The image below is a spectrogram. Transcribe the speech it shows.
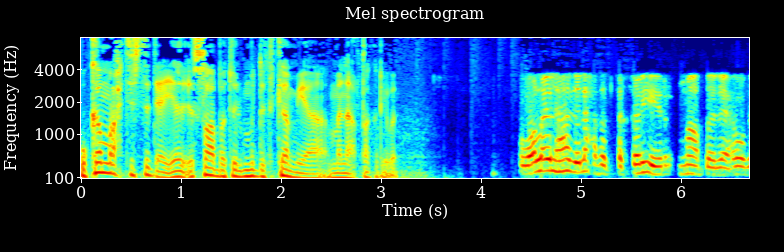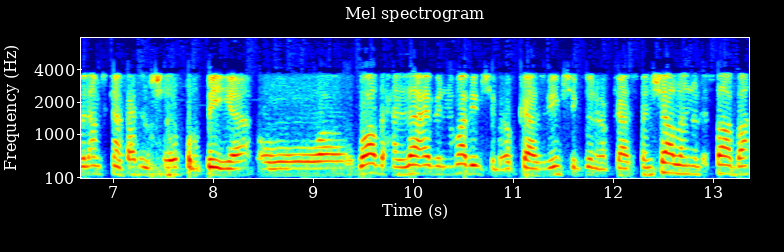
وكم راح تستدعي اصابته لمدة كم يا منار تقريبا؟ والله إلى هذه لحظه التقرير ما طلع. هو بالأمس كان في أحد المستشفيات الطبية وواضح اللاعب إنه ما بيمشي بعكاز بيمشي بدون عكاز. فإن شاء الله إنه الإصابة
